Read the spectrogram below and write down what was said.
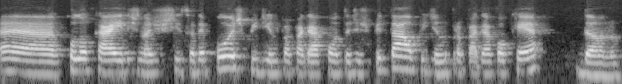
é, colocar eles na justiça depois, pedindo para pagar a conta de hospital, pedindo para pagar qualquer dano.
